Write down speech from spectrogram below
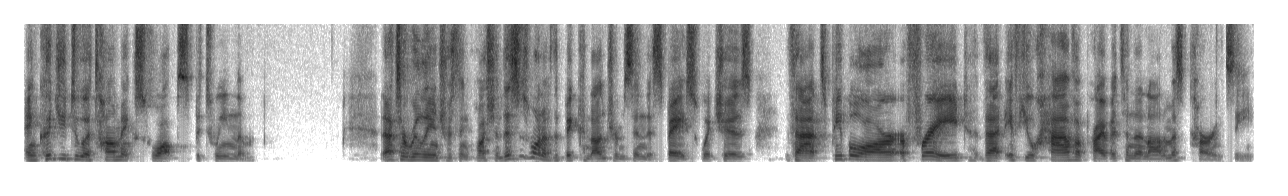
And could you do atomic swaps between them? That's a really interesting question. This is one of the big conundrums in this space, which is that people are afraid that if you have a private and anonymous currency,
